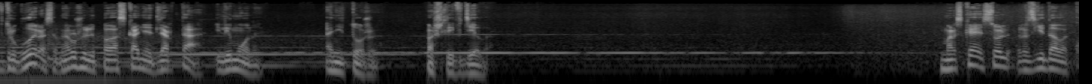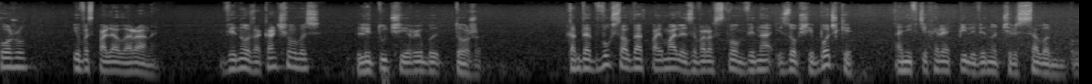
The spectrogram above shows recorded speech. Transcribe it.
В другой раз обнаружили полоскание для рта и лимоны. Они тоже пошли в дело. Морская соль разъедала кожу и воспаляла раны. Вино заканчивалось, летучие рыбы тоже. Когда двух солдат поймали за воровством вина из общей бочки, они втихаря пили вино через соломинку.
